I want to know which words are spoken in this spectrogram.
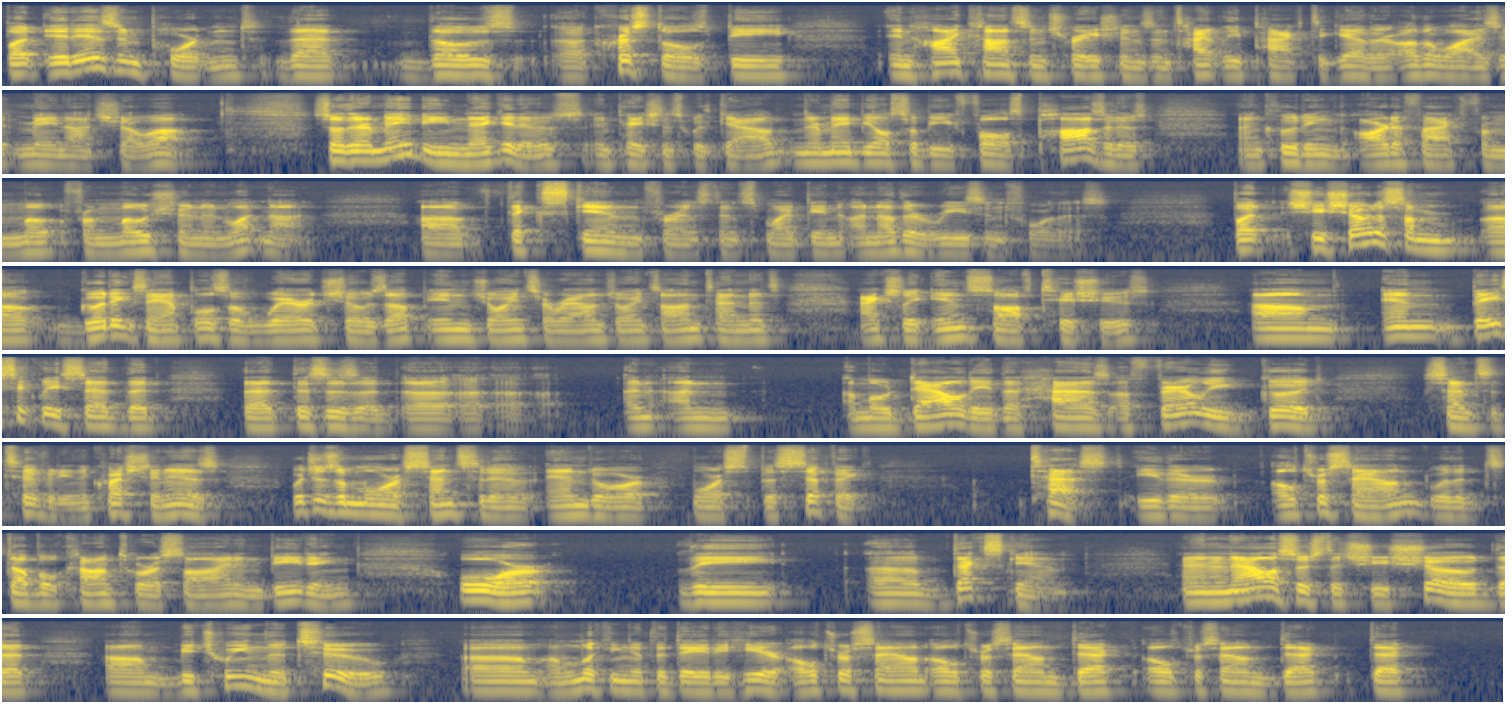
But it is important that those uh, crystals be in high concentrations and tightly packed together, otherwise it may not show up. So there may be negatives in patients with gout, and there may be also be false positives, including artifact from, mo from motion and whatnot. Uh, thick skin, for instance, might be an, another reason for this. But she showed us some uh, good examples of where it shows up in joints, around joints, on tendons, actually in soft tissues, um, and basically said that that this is a, a, a an, an a modality that has a fairly good sensitivity. And the question is, which is a more sensitive and or more specific test, either ultrasound with its double contour sign and beating, or the uh, scan. And an analysis that she showed that um, between the two, um, I'm looking at the data here, ultrasound, ultrasound, DECT, ultrasound, DECT, DECT,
